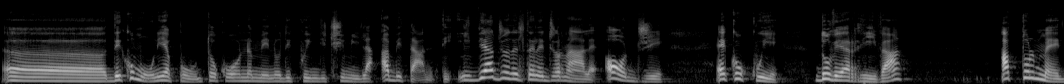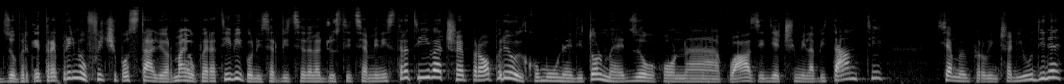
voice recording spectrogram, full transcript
eh, dei comuni appunto con meno di 15.000 abitanti. Il viaggio del telegiornale oggi, ecco qui, dove arriva? A Tolmezzo, perché tra i primi uffici postali ormai operativi con i servizi della giustizia amministrativa c'è proprio il comune di Tolmezzo con eh, quasi 10.000 abitanti. Siamo in provincia di Udine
